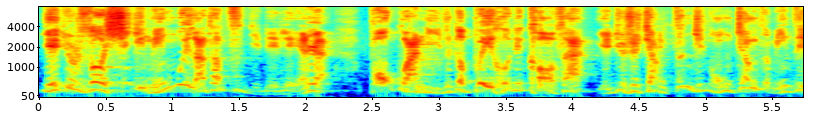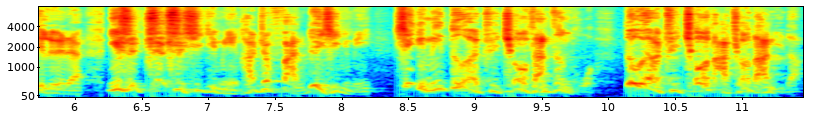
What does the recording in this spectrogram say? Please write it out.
也就是说，习近平为了他自己的连任，不管你这个背后的靠山，也就是像曾庆红、江泽民这类人，你是支持习近平还是反对习近平，习近平都要去敲山震虎，都要去敲打敲打你的。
